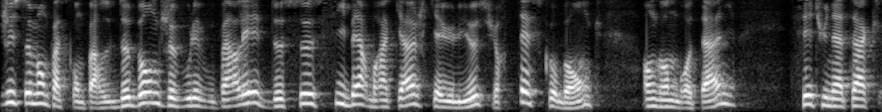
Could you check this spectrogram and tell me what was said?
Justement parce qu'on parle de banque, je voulais vous parler de ce cyberbraquage qui a eu lieu sur Tesco Bank en Grande-Bretagne. C'est une attaque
